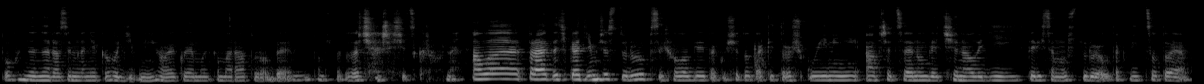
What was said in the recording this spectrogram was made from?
pokud nenarazím na někoho divného, jako je můj kamarád Robin, tam jsme to začali řešit skoro ne. Ale právě teďka tím, že studuju psychologii, tak už je to taky trošku jiný a přece jenom většina lidí, kteří se mnou studují, tak ví, co to je.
